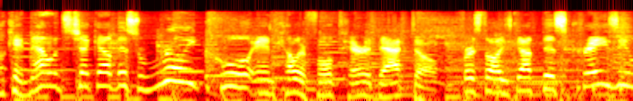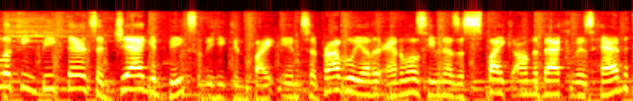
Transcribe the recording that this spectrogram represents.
Okay, now let's check out this really cool and colorful pterodactyl. First of all, he's got this crazy looking beak there. It's a jagged beak so that he can bite into probably other animals. He even has a spike on the back of his head.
